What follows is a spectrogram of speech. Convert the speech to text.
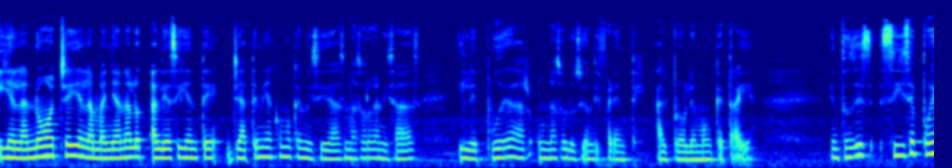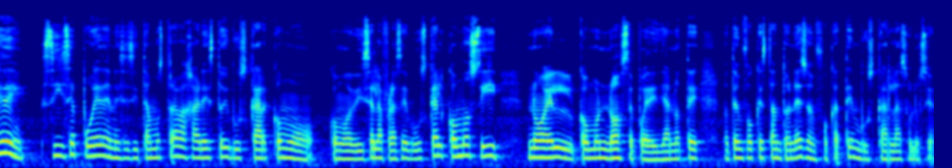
y en la noche y en la mañana al día siguiente ya tenía como que mis ideas más organizadas y le pude dar una solución diferente al problemón que traía. Entonces, sí se puede, sí se puede, necesitamos trabajar esto y buscar como, como dice la frase, busca el cómo sí, no el cómo no se puede, ya no te, no te enfoques tanto en eso, enfócate en buscar la solución.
